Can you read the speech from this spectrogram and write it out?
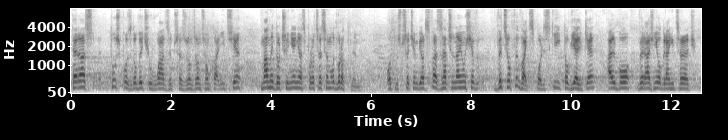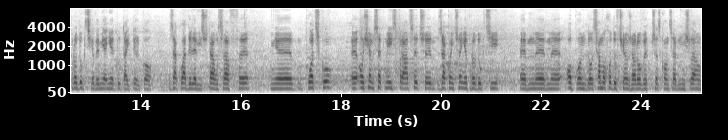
Teraz, tuż po zdobyciu władzy przez rządzącą koalicję, mamy do czynienia z procesem odwrotnym. Otóż przedsiębiorstwa zaczynają się wy- wycofywać z Polski, i to wielkie, albo wyraźnie ograniczać produkcję. Wymienię tutaj tylko zakłady Lewi Straussa w e, Płocku, e, 800 miejsc pracy, czy zakończenie produkcji opon do samochodów ciężarowych przez koncern Michelin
